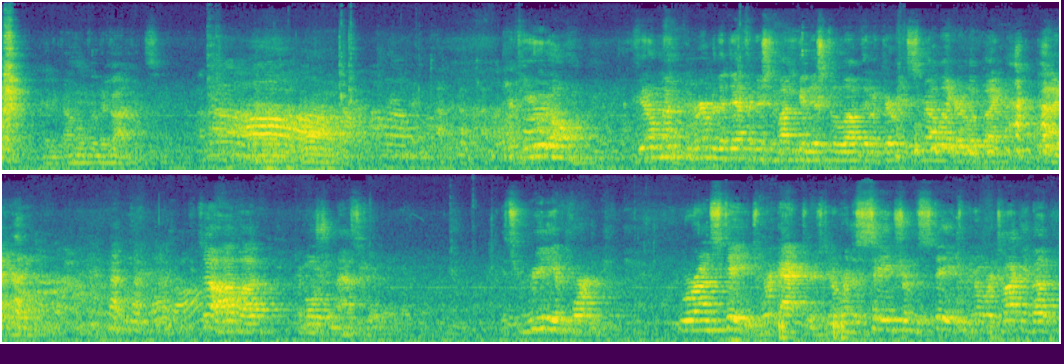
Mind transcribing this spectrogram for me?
I'm going to come home from the conference. If you don't, if you don't remember the definition of unconditional love, they don't care what you smell like or look like, glad you're home. So how about emotional mastery? It's really important. We're on stage, we're actors, you know, we're the sage from the stage, we know what we're talking about.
